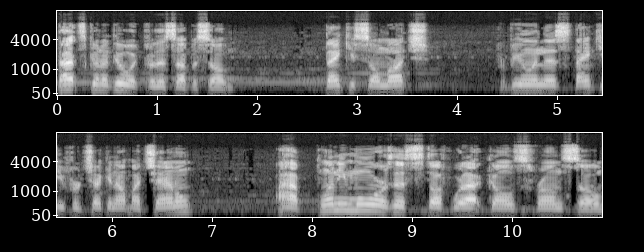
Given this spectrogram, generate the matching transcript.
that's going to do it for this episode. Thank you so much for viewing this. Thank you for checking out my channel. I have plenty more of this stuff where that goes from, so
